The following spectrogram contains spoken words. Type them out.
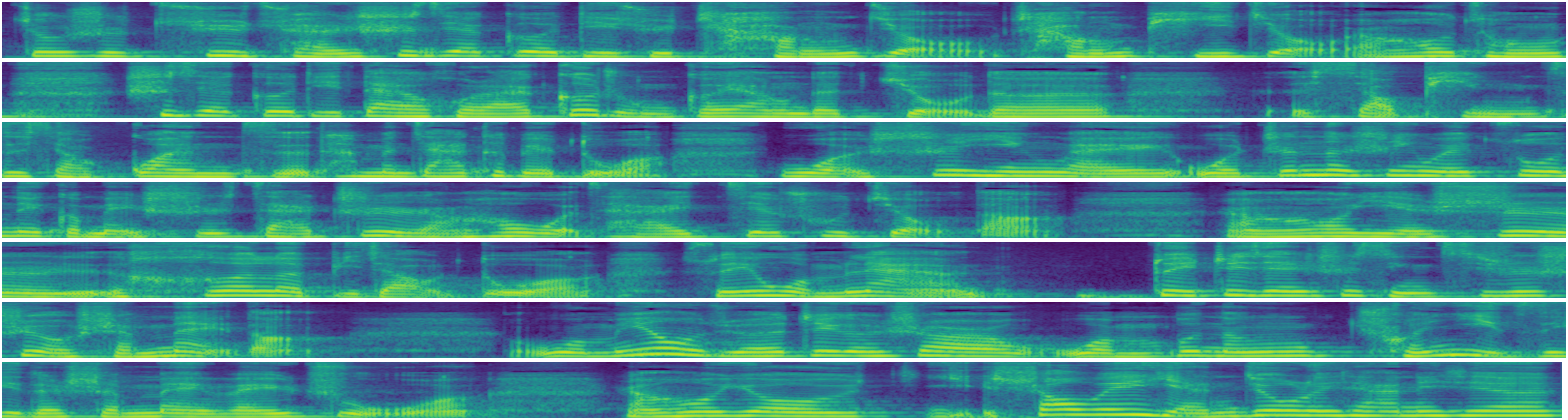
就是去全世界各地去尝酒、尝啤酒，然后从世界各地带回来各种各样的酒的小瓶子、小罐子。他们家特别多。我是因为我真的是因为做那个美食杂志，然后我才接触酒的，然后也是喝了比较多，所以我们俩对这件事情其实是有审。美的，我们又觉得这个事儿，我们不能纯以自己的审美为主，然后又以稍微研究了一下那些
